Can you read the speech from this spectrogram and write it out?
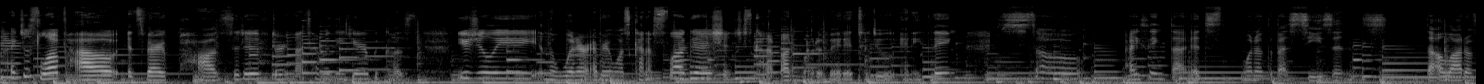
I just love how it's very positive during that time of the year because usually in the winter everyone's kind of sluggish and just kind of unmotivated to do anything. So I think that it's one of the best seasons that a lot of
